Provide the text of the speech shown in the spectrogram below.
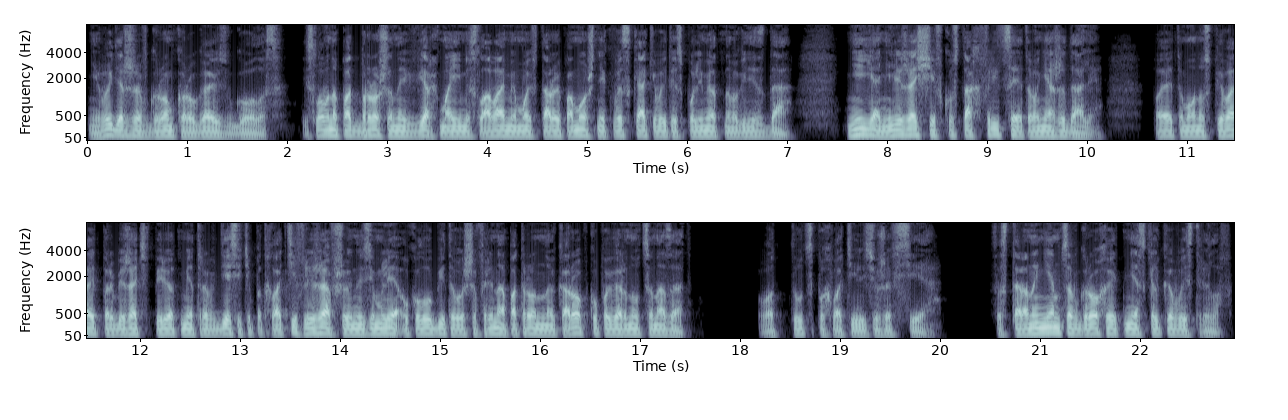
Не выдержав, громко ругаюсь в голос и словно подброшенный вверх моими словами, мой второй помощник выскакивает из пулеметного гнезда. Ни я, ни лежащие в кустах фрицы этого не ожидали. Поэтому он успевает пробежать вперед метров десять и, подхватив лежавшую на земле около убитого шофрена патронную коробку, повернуться назад. Вот тут спохватились уже все. Со стороны немцев грохает несколько выстрелов.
